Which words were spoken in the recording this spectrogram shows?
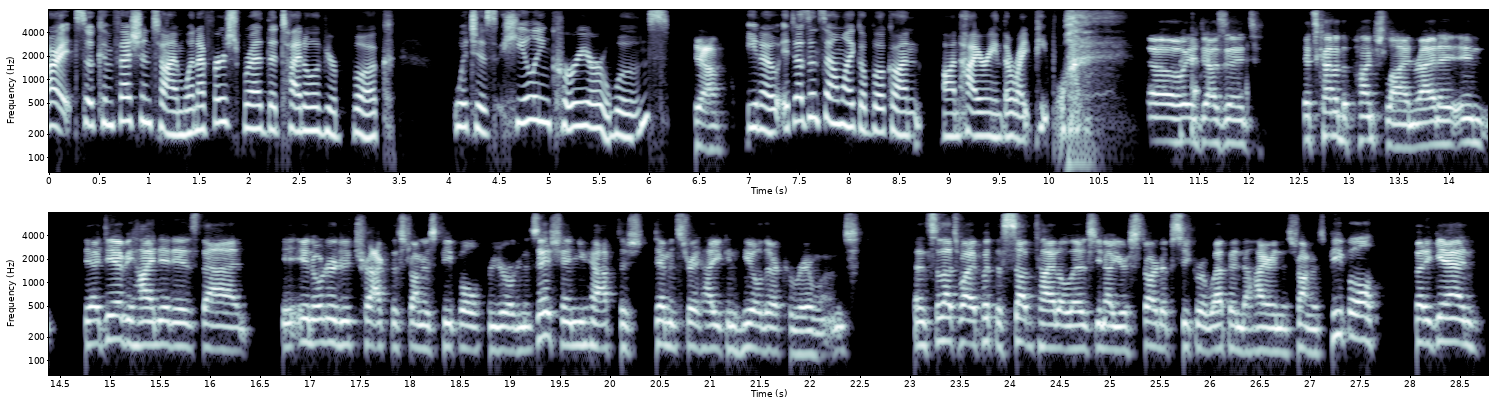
All right. So, confession time. When I first read the title of your book, which is Healing Career Wounds. Yeah. You know, it doesn't sound like a book on on hiring the right people. no, it doesn't. It's kind of the punchline, right? And the idea behind it is that in order to attract the strongest people for your organization, you have to demonstrate how you can heal their career wounds. And so that's why I put the subtitle as, you know, your startup secret weapon to hiring the strongest people. But again,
